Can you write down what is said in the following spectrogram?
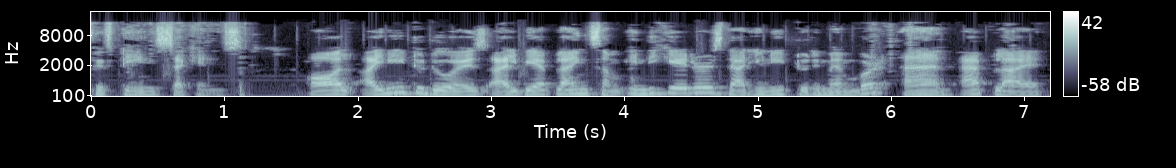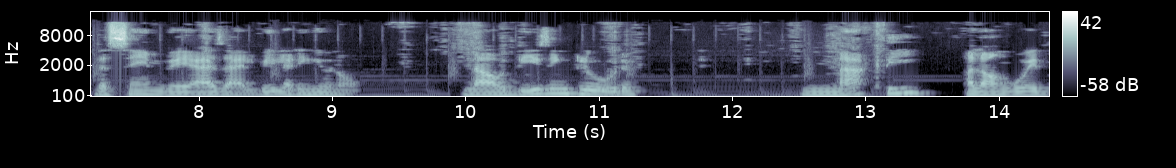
15 seconds. All I need to do is I'll be applying some indicators that you need to remember and apply the same way as I'll be letting you know. Now these include MACD along with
